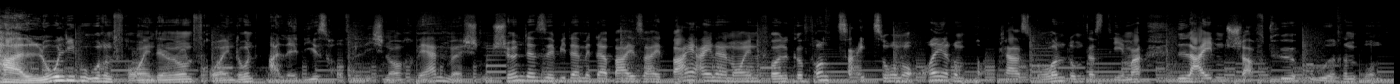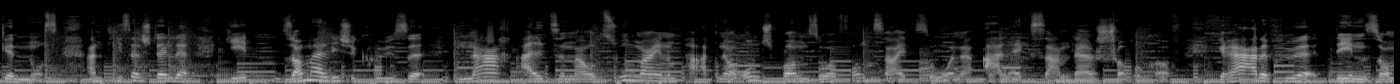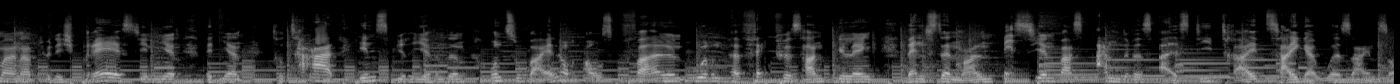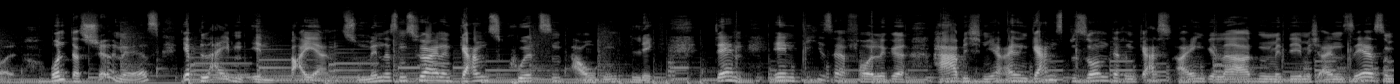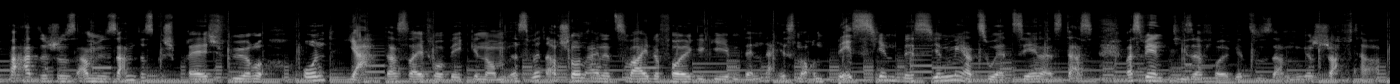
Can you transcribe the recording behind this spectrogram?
Hallo, liebe Uhrenfreundinnen und Freunde und alle, die es hoffentlich noch werden möchten. Schön, dass ihr wieder mit dabei seid bei einer neuen Folge von Zeitzone, eurem Podcast rund um das Thema Leidenschaft für Uhren und Genuss. An dieser Stelle geht sommerliche Grüße nach Altenau zu meinem Partner und Sponsor von Zeitzone, Alexander Schorokow. Gerade für den Sommer natürlich prädestiniert mit ihren total inspirierenden und zuweilen auch ausgefallenen Uhren perfekt fürs Handgelenk, wenn es denn mal ein bisschen was anderes als die drei Zeigeruhr sein soll. Und das Schöne ist, wir bleiben in Bayern, zumindest für einen ganz kurzen Augenblick. Denn in dieser Folge habe ich mir einen ganz besonderen Gast eingeladen, mit dem ich ein sehr sympathisches, amüsantes Gespräch führe. Und ja, das sei vorweggenommen. Es wird auch schon eine zweite Folge geben, denn da ist noch ein bisschen, bisschen mehr zu erzählen als das, was wir in dieser Folge zusammen geschafft haben.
